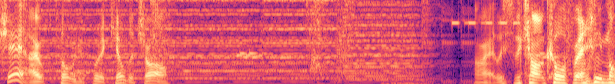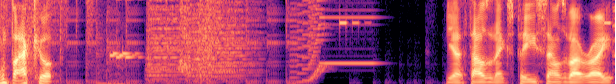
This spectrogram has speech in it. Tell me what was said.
Shit, I thought we would have killed the troll. Alright, at least they can't call for any more backup. Yeah, 1000 XP sounds about right.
